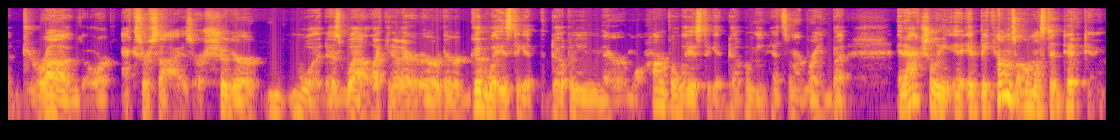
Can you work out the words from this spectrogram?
a drug or exercise or sugar would as well. Like, you know, there are, there are good ways to get the dopamine, there are more harmful ways to get dopamine hits in our brain, but it actually, it, it becomes almost addicting.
